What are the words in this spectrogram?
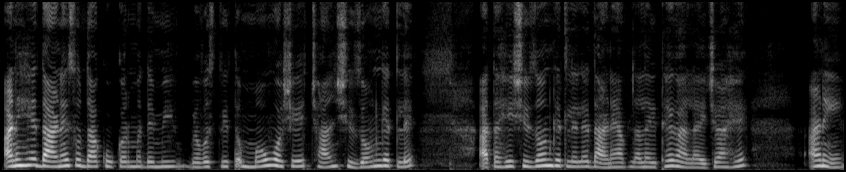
आणि हे दाणेसुद्धा कुकरमध्ये मी व्यवस्थित मऊ असे छान शिजवून घेतले. आता हे शिजवून घेतलेले दाणे आपल्याला इथे घालायचे आहे. आणि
